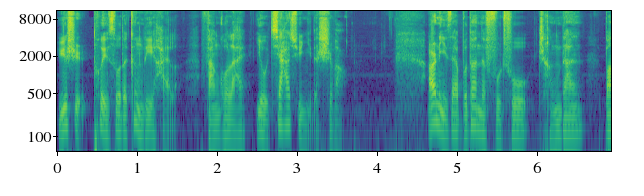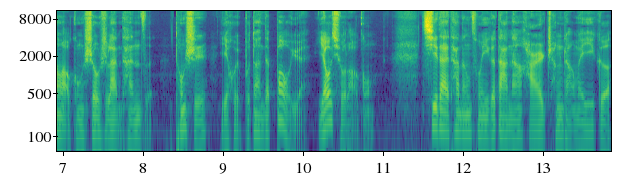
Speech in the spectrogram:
于是退缩的更厉害了。反过来又加剧你的失望。而你在不断的付出、承担，帮老公收拾烂摊子，同时也会不断的抱怨、要求老公，期待他能从一个大男孩成长为一个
